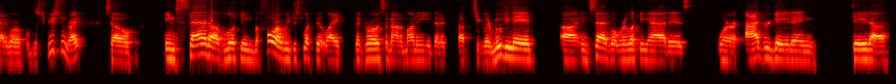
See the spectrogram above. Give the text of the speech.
categorical distribution, right? So instead of looking before, we just looked at like the gross amount of money that a, a particular movie made. Uh, instead, what we're looking at is we're aggregating data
